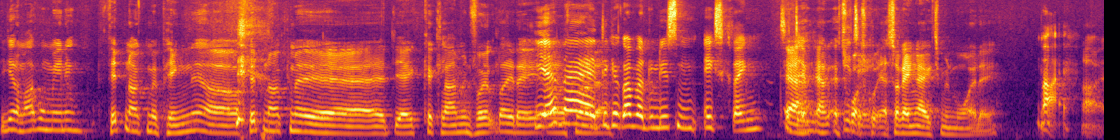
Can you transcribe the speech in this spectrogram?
Det giver da meget god mening. Fedt nok med pengene, og fedt nok med, at jeg ikke kan klare mine forældre i dag. Ja, hvad, det kan godt være, at du lige sådan ikke skal ringe til ja, dem jeg, jeg i tror dag. sgu, ja, så ringer jeg ikke til min mor i dag. Nej. Nej,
